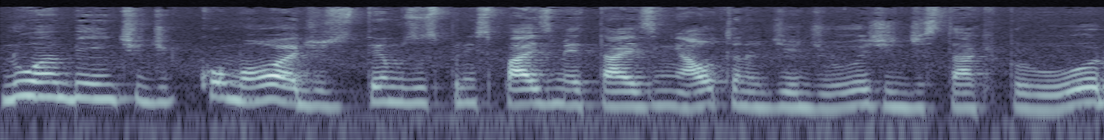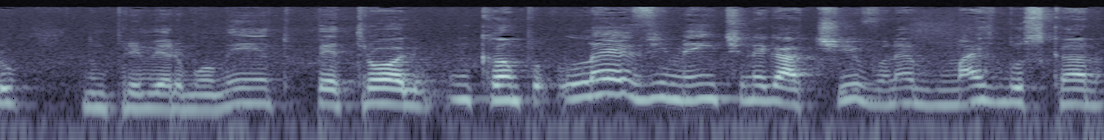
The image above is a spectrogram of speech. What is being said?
No ambiente de commodities, temos os principais metais em alta no dia de hoje, destaque para o ouro, num primeiro momento, petróleo, um campo levemente negativo, né, mais buscando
